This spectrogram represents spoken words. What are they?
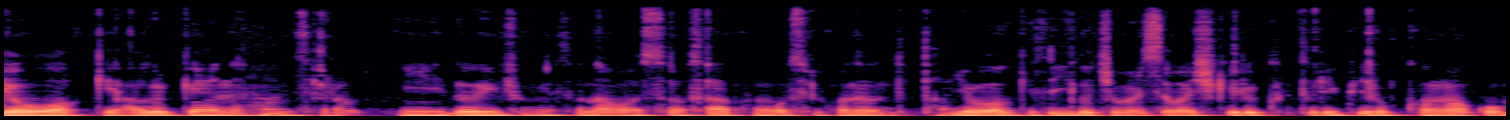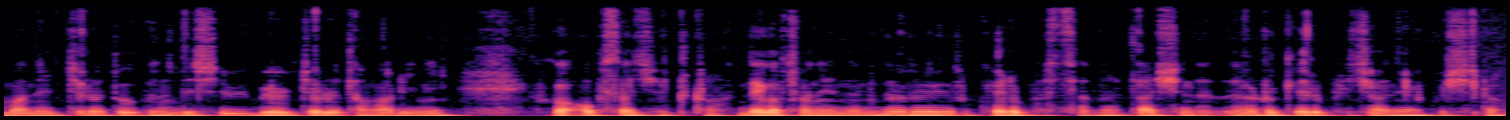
여호와께 악을 꾀하는 한 사람이 너희 중에서 나와서 사악한 것을 권하는 듯하 여호와께서 이것을 말씀하시기를 그들이 비록 강하고 많을지라도 반드시 멸절을 당하리니 그가 없어지리라. 내가 전에는 너를 괴롭혔으나 다시는 너를 괴롭히지 아니할 것이라.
